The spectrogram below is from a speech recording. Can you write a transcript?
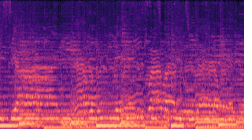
Felicia. And the good places where I.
